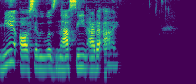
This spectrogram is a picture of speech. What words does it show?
Me and Offset, we was not seeing eye to eye.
